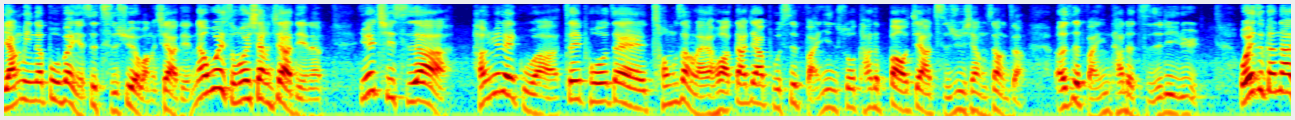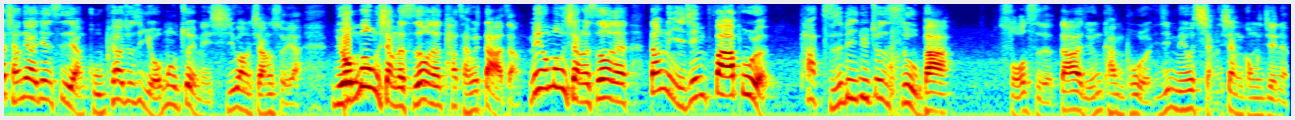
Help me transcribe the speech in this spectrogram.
阳明的部分也是持续的往下跌，那为什么会向下跌呢？因为其实啊，航运类股啊这一波再冲上来的话，大家不是反映说它的报价持续向上涨，而是反映它的值利率。我一直跟大家强调一件事情，股票就是有梦最美，希望相随啊。有梦想的时候呢，它才会大涨；没有梦想的时候呢，当你已经发布了，它值利率就是十五八。锁死了，大家已经看破了，已经没有想象空间了。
